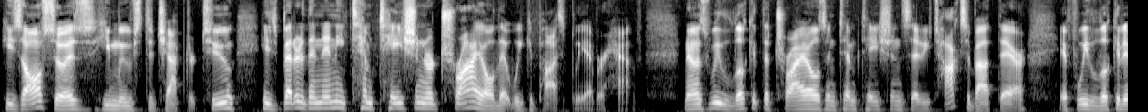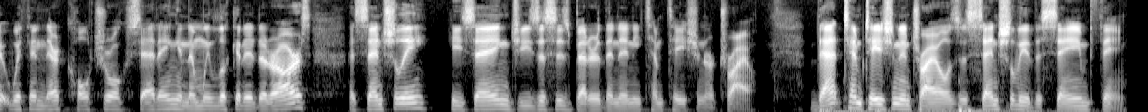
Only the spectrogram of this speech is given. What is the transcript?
he's also, as he moves to chapter 2, he's better than any temptation or trial that we could possibly ever have. Now, as we look at the trials and temptations that he talks about there, if we look at it within their cultural setting and then we look at it at ours, Essentially, he's saying Jesus is better than any temptation or trial. That temptation and trial is essentially the same thing.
